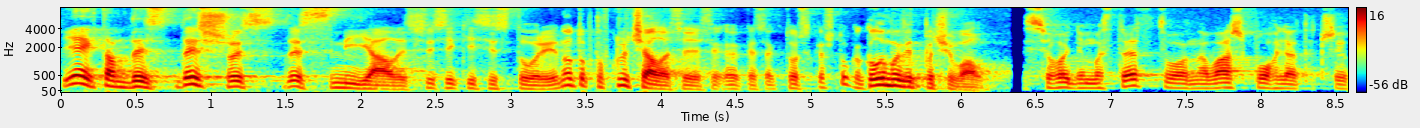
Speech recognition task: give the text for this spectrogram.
я їх там десь, десь щось десь сміялись, щось якісь історії. Ну тобто включалася якась акторська штука, коли ми відпочивали. Сьогодні мистецтво, на ваш погляд, чи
